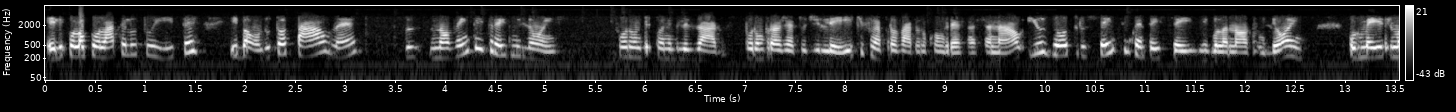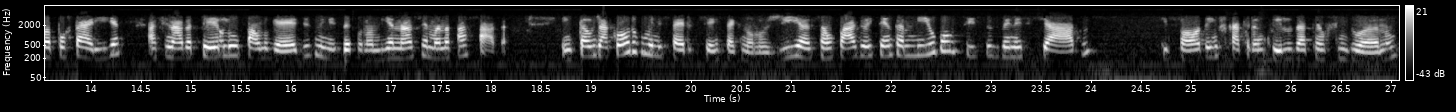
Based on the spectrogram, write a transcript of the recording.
Ele colocou lá pelo Twitter e, bom, do total, né, dos 93 milhões foram disponibilizados por um projeto de lei que foi aprovado no Congresso Nacional e os outros 156,9 milhões por meio de uma portaria assinada pelo Paulo Guedes, ministro da Economia, na semana passada. Então, de acordo com o Ministério de Ciência e Tecnologia, são quase 80 mil bolsistas beneficiados que podem ficar tranquilos até o fim do ano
